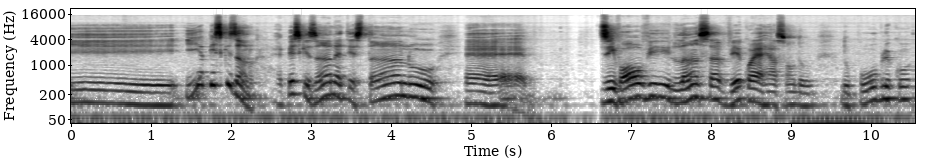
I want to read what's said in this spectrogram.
E, e é pesquisando, cara. É pesquisando, é testando, é, desenvolve, lança, vê qual é a reação do, do público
